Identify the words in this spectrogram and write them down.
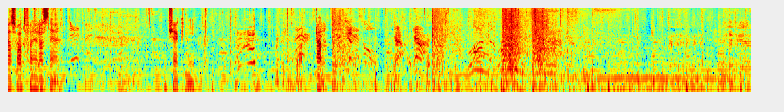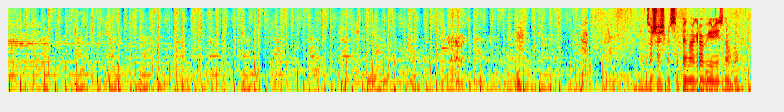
Nieraz łatwo, nieraz nie. Ucieknij. Dobra, run. Żeśmy sobie nagrabili znowu.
